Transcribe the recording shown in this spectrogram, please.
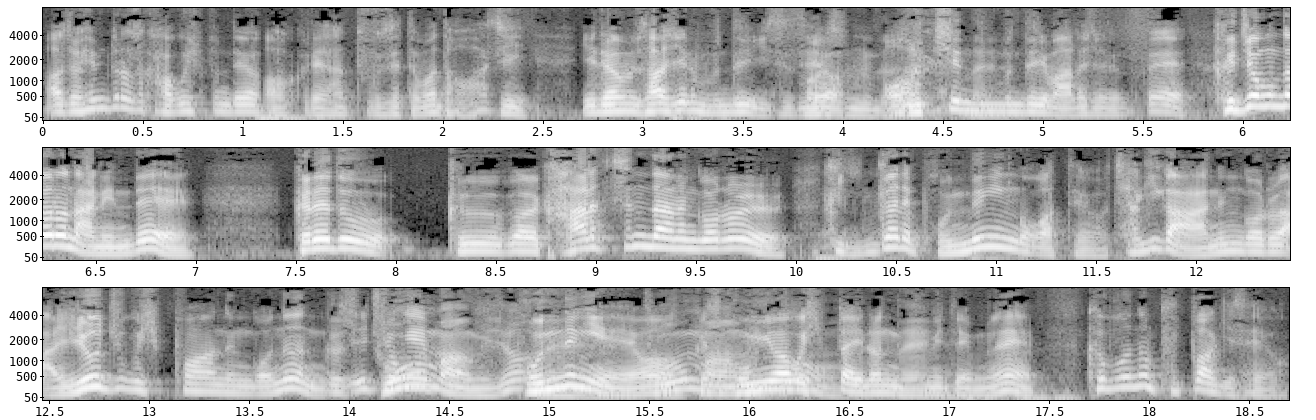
아, 저 힘들어서 가고 싶은데요. 어, 그래, 한 두세 대만 더 하지. 이러면서 하시는 분들이 있으세요. 맞습니다. 어르신 네. 분들이 많으시는데, 그 정도는 아닌데, 그래도 그걸 가르친다는 거를 그 인간의 본능인 것 같아요. 자기가 아는 거를 알려주고 싶어 하는 거는 일종의. 본능이에요. 네. 그래서 마음이고, 공유하고 싶다 이런 네. 느낌이 때문에 그분은 붙박이세요.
